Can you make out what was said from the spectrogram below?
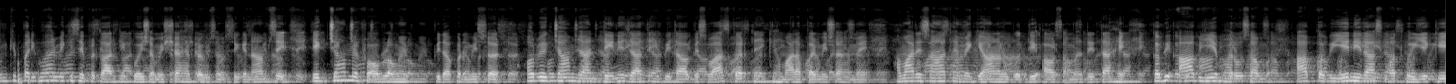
उनके परिवार में किसी प्रकार की कोई समस्या है प्रभु मसीह के नाम से एग्ज़ाम में प्रॉब्लम है पिता परमेश्वर और वो एग्ज़ाम जान देने जाते हैं पिता विश्वास करते हैं कि हमारा परमेश्वर हमें हमारे साथ हमें ज्ञान और बुद्धि और समझ देता है। कभी आप ये भरोसा आप कभी ये निराश मत होइए कि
